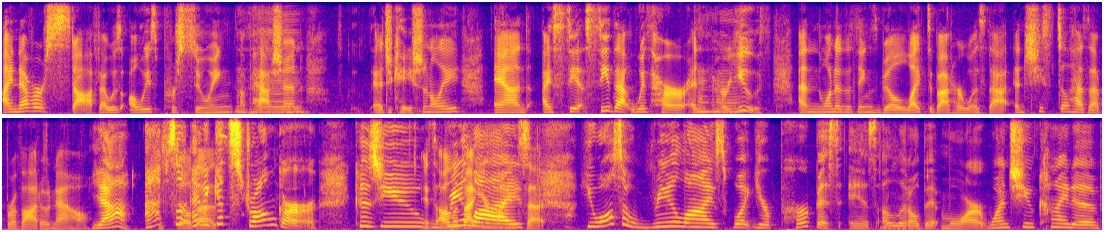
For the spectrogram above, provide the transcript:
I never stopped. I was always pursuing Mm-hmm. a passion educationally and i see see that with her and her Mm-hmm. youth and one of the things bill liked about her was that and she still has that bravado now Yeah, absolutely. And it gets stronger because you It's all about your mindset. You also realize what your purpose is a little Mm-hmm. bit more once you kind of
